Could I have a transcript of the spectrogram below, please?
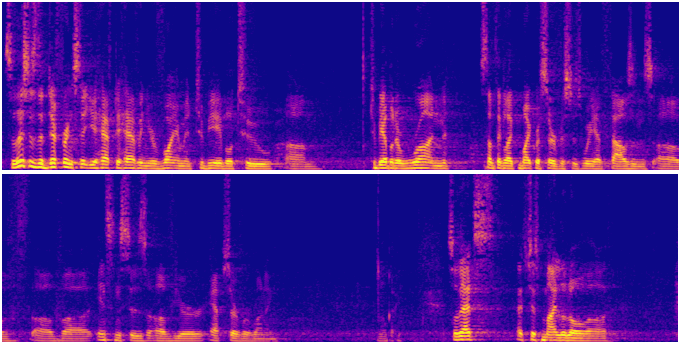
so this is the difference that you have to have in your environment to be able to um, to be able to run something like microservices where you have thousands of, of uh, instances of your app server running. Okay. So that's, that's just my little uh,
